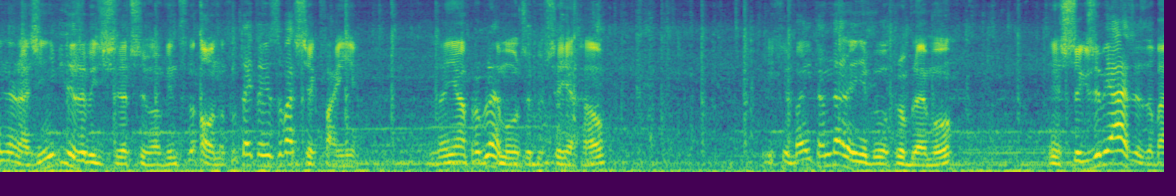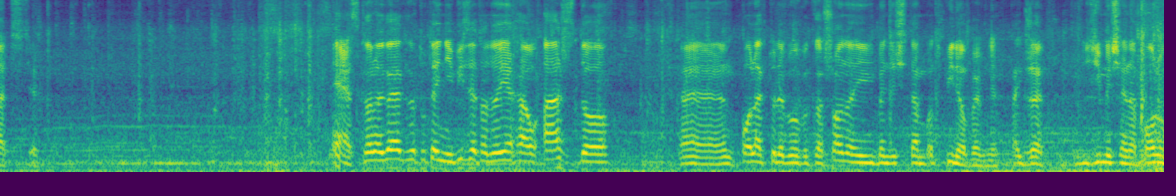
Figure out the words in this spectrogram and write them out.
I na razie nie widzę, żeby się zatrzymał, więc no o, no tutaj to jest, zobaczcie jak fajnie. Tutaj nie ma problemu, żeby przejechał. I chyba i tam dalej nie było problemu. Jeszcze grzybiarze, zobaczcie. Nie, skoro jak go tutaj nie widzę, to dojechał aż do e, pola, które było wykoszone i będzie się tam odpinał pewnie. Także widzimy się na polu,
